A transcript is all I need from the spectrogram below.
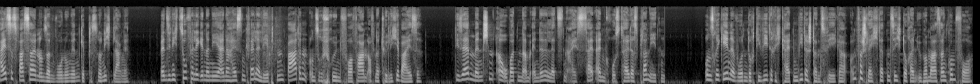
Heißes Wasser in unseren Wohnungen gibt es noch nicht lange. Wenn sie nicht zufällig in der Nähe einer heißen Quelle lebten, baden unsere frühen Vorfahren auf natürliche Weise. Dieselben Menschen eroberten am Ende der letzten Eiszeit einen Großteil des Planeten. Unsere Gene wurden durch die Widrigkeiten widerstandsfähiger und verschlechterten sich durch ein Übermaß an Komfort.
